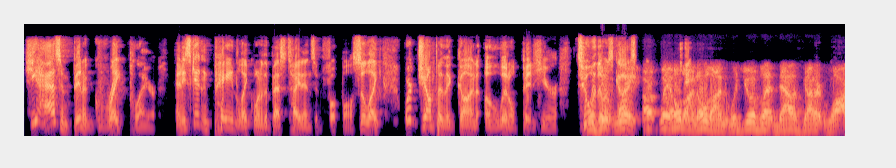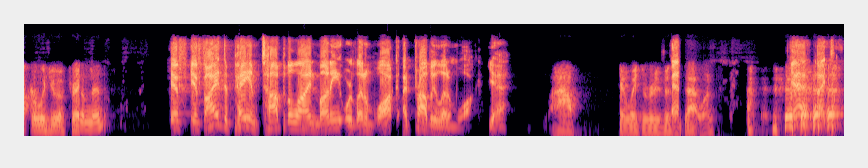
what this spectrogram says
He hasn't been a great player, and he's getting paid like one of the best tight ends in football. So like we're jumping the gun a little bit here. 2 would of those you, guys. Wait, uh, wait, hold on, hold on. Would you have let Dallas Goedert walk, or would you have traded him then? If if I had to pay him top of the line money or let him walk, I'd probably let him walk. Yeah. Wow. Can't wait to revisit that one. yeah, I'd,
